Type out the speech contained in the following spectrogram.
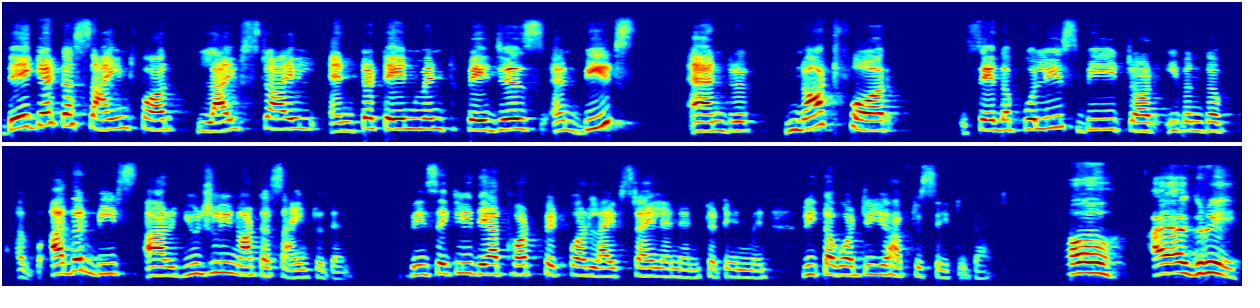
they get assigned for lifestyle entertainment pages and beats and not for say the police beat or even the other beats are usually not assigned to them. Basically they are thought fit for lifestyle and entertainment. Rita what do you have to say to that? Oh i agree.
